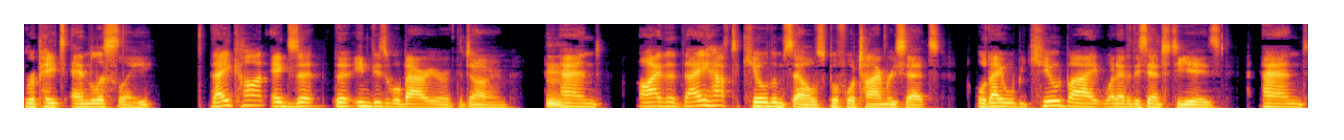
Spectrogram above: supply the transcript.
repeats endlessly. They can't exit the invisible barrier of the dome Hmm. and either they have to kill themselves before time resets or they will be killed by whatever this entity is. And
